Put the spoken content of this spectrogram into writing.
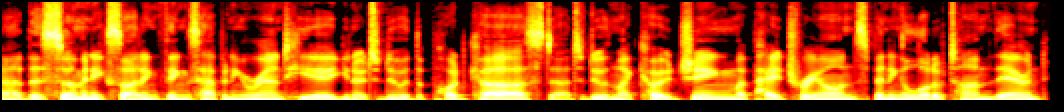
Uh, there's so many exciting things happening around here, you know, to do with the podcast, uh, to do with my coaching, my Patreon, spending a lot of time there, and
